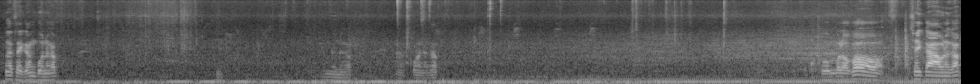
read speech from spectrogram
เพื่อใส่ข้างบนนะครับนึงนะครับก่อนนะครับผมเราก็ใช้กาวนะครับ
